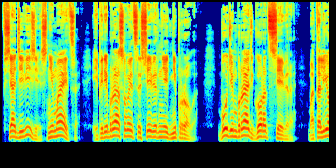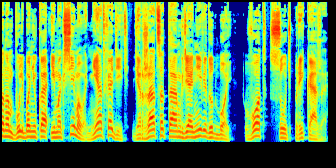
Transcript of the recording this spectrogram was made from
Вся дивизия снимается и перебрасывается севернее Днепрова. Будем брать город с севера. Батальонам Бульбанюка и Максимова не отходить, держаться там, где они ведут бой. Вот суть приказа.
